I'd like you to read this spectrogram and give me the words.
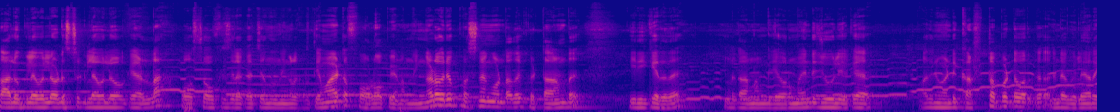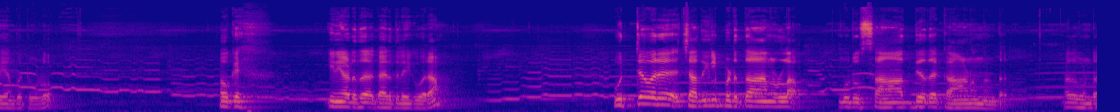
താലൂക്ക് ലെവലിലോ ഡിസ്ട്രിക്ട് ലെവലിലോ ഒക്കെയുള്ള പോസ്റ്റ് ഓഫീസിലൊക്കെ ചെന്ന് നിങ്ങൾ കൃത്യമായിട്ട് ഫോളോ അപ്പ് ചെയ്യണം. നിങ്ങളുടെ ഒരു പ്രശ്നം കൊണ്ട് അത് കിട്ടാണ്ട് ഇരിക്കരുത്. കാരണം ഗവൺമെന്റ് ജോലിയൊക്കെ അതിനുവേണ്ടി കഷ്ടപ്പെട്ടവർക്ക് അതിന്റെ വില അറിയാൻ പറ്റുള്ളൂ. ഓക്കെ ഇനി അടുത്ത കാര്യത്തിലേക്ക് വരാം. ഉറ്റവരെ ചതിയിൽപ്പെടുത്താനുള്ള ഒരു സാധ്യത കാണുന്നുണ്ട്. അതുകൊണ്ട്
